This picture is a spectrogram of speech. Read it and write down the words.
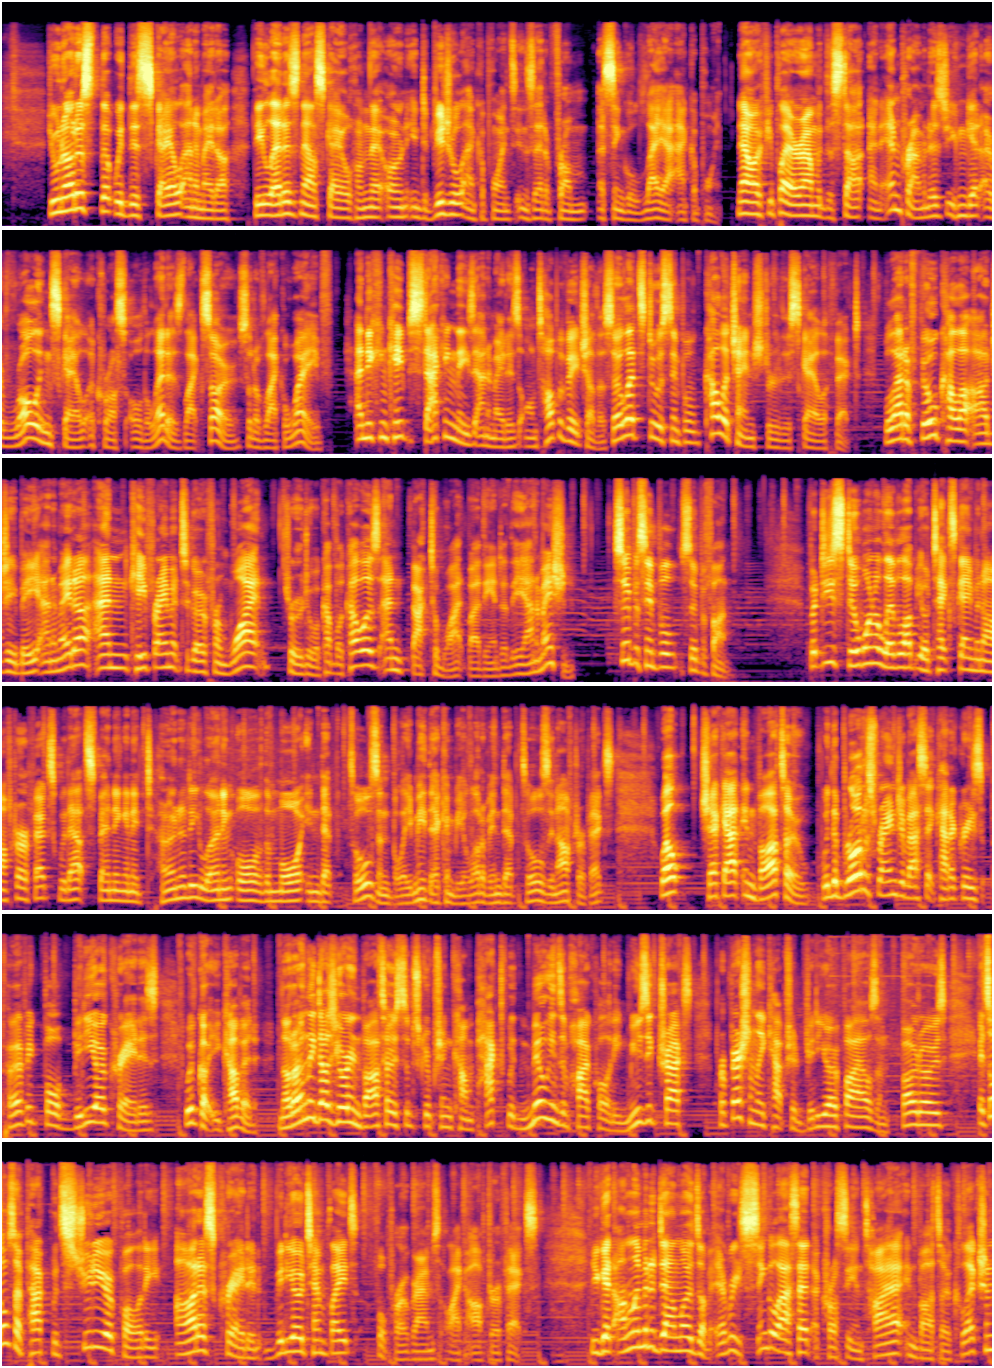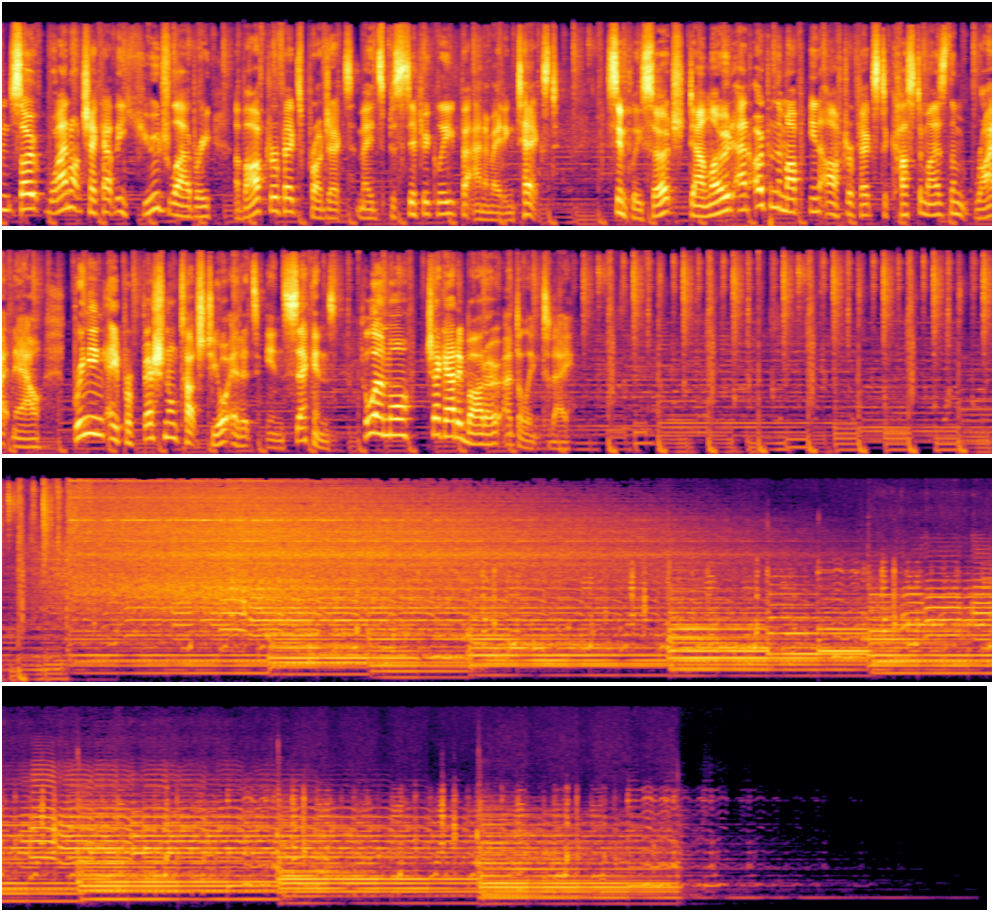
You'll notice that with this scale animator, the letters now scale from their own individual anchor points instead of from a single layer anchor point. Now, if you play around with the start and end parameters, you can get a rolling scale across all the letters, like so, sort of like a wave and you can keep stacking these animators on top of each other. So let's do a simple color change through this scale effect. We'll add a fill color RGB animator and keyframe it to go from white through to a couple of colors and back to white by the end of the animation. Super simple, super fun. But do you still want to level up your text game in After Effects without spending an eternity learning all of the more in-depth tools? And believe me, there can be a lot of in-depth tools in After Effects. Well, check out Envato. With the broadest range of asset categories perfect for video creators, we've got you covered. Not only does your Envato subscription come packed with millions of high quality music tracks, professionally captured video files and photos, it's also packed with studio quality, artist created video templates for programs like After Effects. You get unlimited downloads of every single asset across the entire Envato collection, so why not check out the huge library of After Effects projects made specifically for animating text? Simply search, download, and open them up in After Effects to customize them right now, bringing a professional touch to your edits in seconds. To learn more, check out Envato at the link today.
